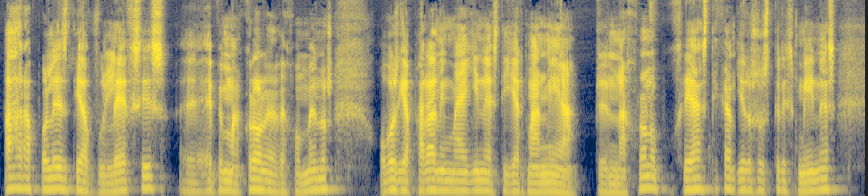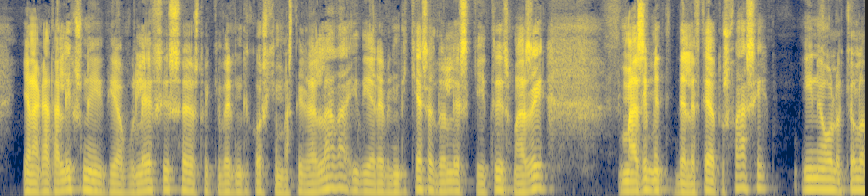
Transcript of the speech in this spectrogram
πάρα πολλές διαβουλεύσεις, ε, επί μακρόν ενδεχομένως, όπως για παράδειγμα έγινε στη Γερμανία πριν ένα χρόνο, που χρειάστηκαν γύρω στους τρεις μήνες για να καταλήξουν οι διαβουλεύσεις ε, στο κυβερνητικό σχήμα. Στην Ελλάδα, οι διερευνητικές εντολές και οι τρεις μαζί, μαζί με την τελευταία τους φάση, είναι όλο και όλο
